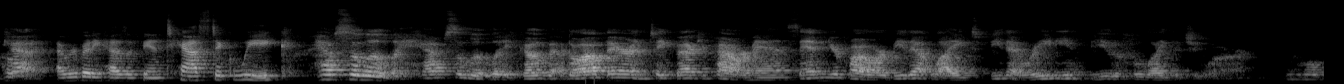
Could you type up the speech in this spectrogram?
Okay. Hope everybody has a fantastic week. Absolutely, absolutely. Go back, go out there and take back your power, man. Stand in your power. Be that light. Be that radiant, beautiful light that you are. And we'll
